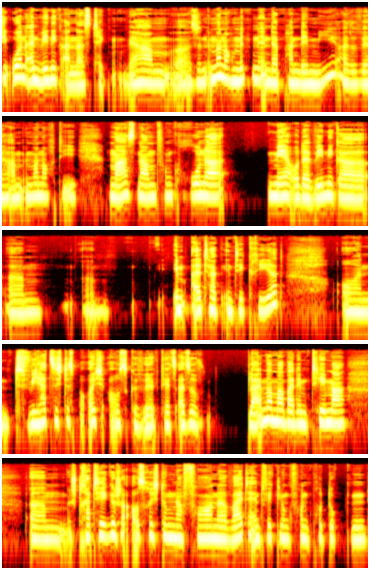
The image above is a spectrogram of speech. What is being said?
die Uhren ein wenig anders ticken. Wir haben, äh, sind immer noch mitten in der Pandemie, also wir haben immer noch die Maßnahmen von Corona mehr oder weniger ähm, ähm, im Alltag integriert. Und wie hat sich das bei euch ausgewirkt? Jetzt also bleiben wir mal bei dem Thema ähm, strategische Ausrichtung nach vorne, Weiterentwicklung von Produkten,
